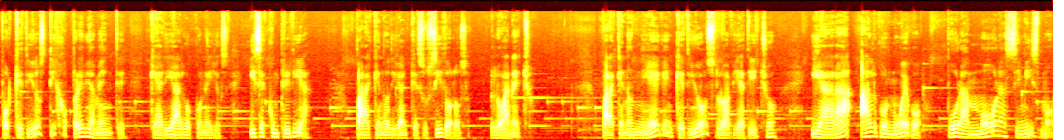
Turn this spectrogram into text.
Porque Dios dijo previamente que haría algo con ellos y se cumpliría para que no digan que sus ídolos lo han hecho. Para que no nieguen que Dios lo había dicho y hará algo nuevo por amor a sí mismo.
